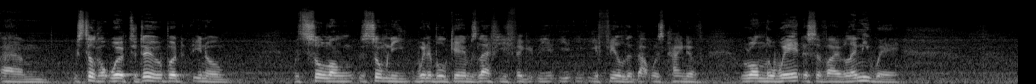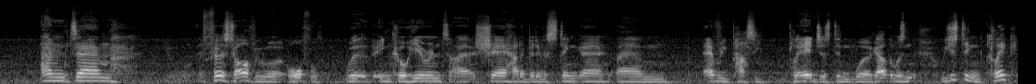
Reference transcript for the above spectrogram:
Um, we still got work to do, but, you know, with so long, so many winnable games left, you figure you, you feel that that was kind of we're on the way to survival anyway. And um, first half we were awful, we were incoherent. Uh, Schär had a bit of a stinker. Um, every pass he played just didn't work out. There wasn't we just didn't click,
